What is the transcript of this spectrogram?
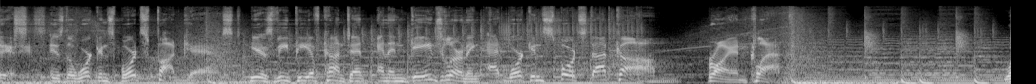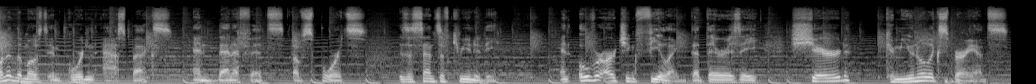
This is the Work in Sports Podcast. Here's VP of Content and Engage Learning at workinsports.com, Brian Clapp. One of the most important aspects and benefits of sports is a sense of community, an overarching feeling that there is a shared communal experience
